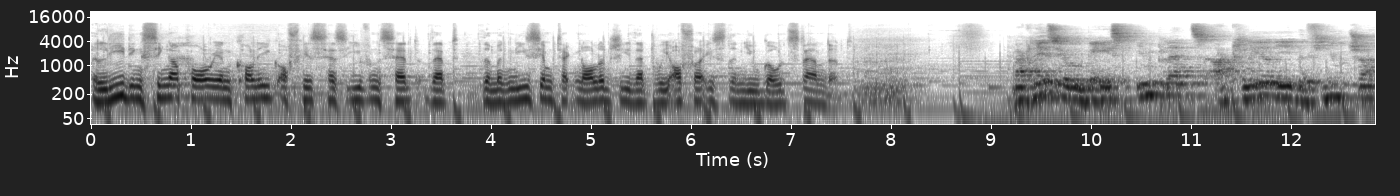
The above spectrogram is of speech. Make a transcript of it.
a leading Singaporean colleague of his has even said that the magnesium technology that we offer is the new gold standard. Magnesium-based implants are clearly the future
